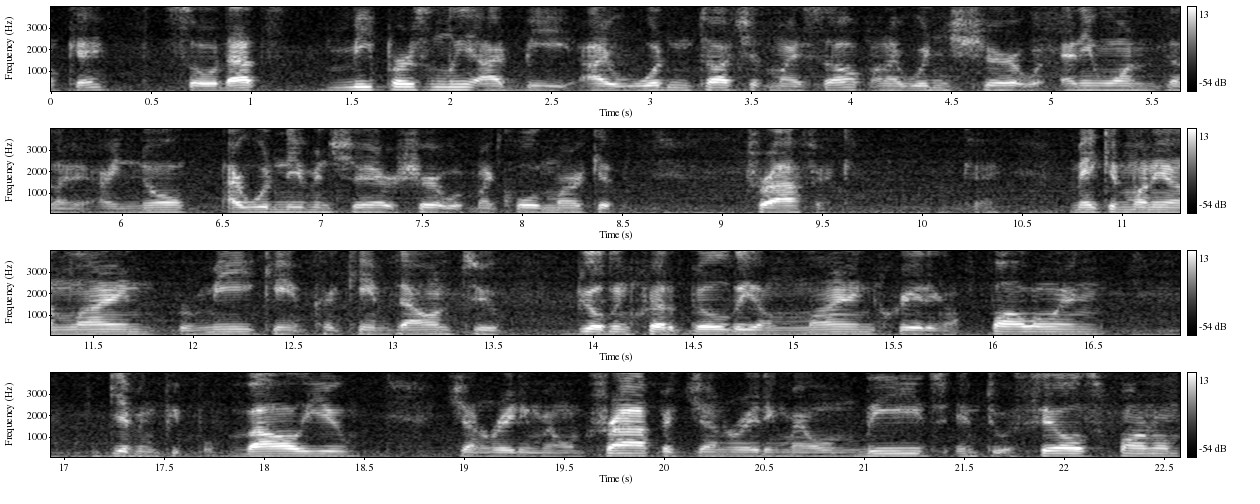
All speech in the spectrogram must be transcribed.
okay? So that's me personally i'd be i wouldn't touch it myself and i wouldn't share it with anyone that i, I know. I wouldn't even share share it with my cold market traffic okay? Making money online for me came came down to building credibility online creating a following giving people value generating my own traffic generating my own leads into a sales funnel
